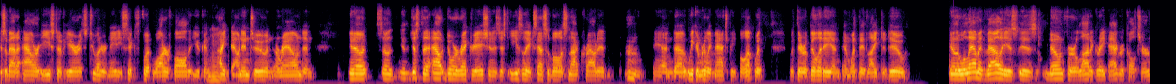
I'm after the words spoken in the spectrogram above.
Is about an hour east of here. It's 286 foot waterfall that you can mm. hike down into and around, and you know, so you know, just the outdoor recreation is just easily accessible. It's not crowded, and uh, we can really match people up with with their ability and, and what they'd like to do. You know, the Willamette Valley is is known for a lot of great agriculture,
